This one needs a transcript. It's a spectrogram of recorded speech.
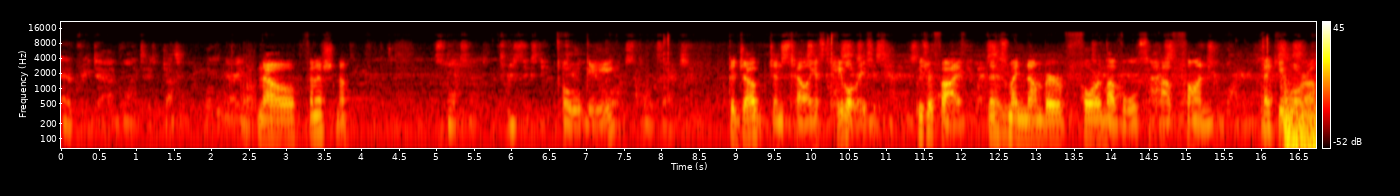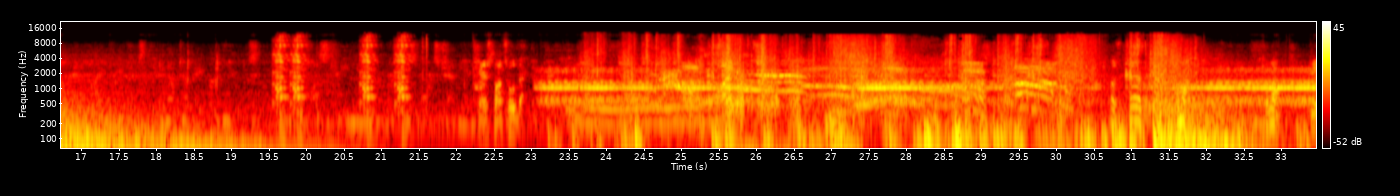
Every dad wanted. No, finish? No. 360. Okay. Good job, Gentile. I guess table races. Please rate 5. This is my number 4 levels. Have fun. Thank you, Laura. Irresponsible dad.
